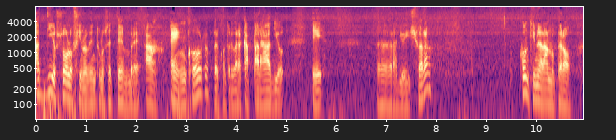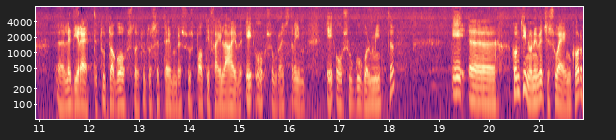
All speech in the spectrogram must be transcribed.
Addio solo fino al 21 settembre a Anchor per quanto riguarda K Radio e eh, Radio Ishvara. Continueranno però eh, le dirette tutto agosto e tutto settembre su Spotify Live e o su Restream e o su Google Meet e eh, continuano invece su Anchor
